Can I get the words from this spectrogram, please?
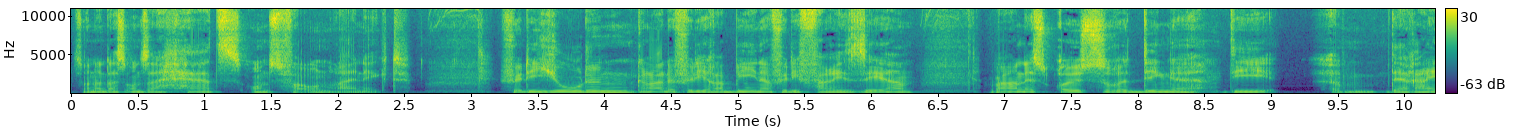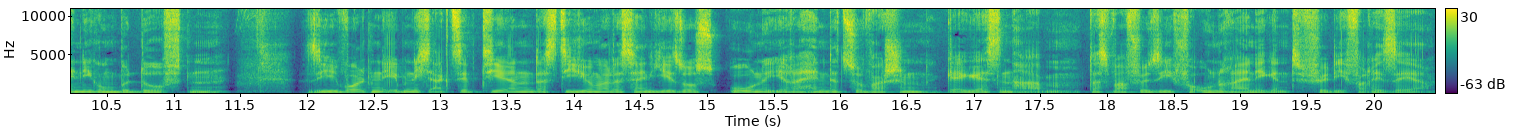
sondern dass unser Herz uns verunreinigt. Für die Juden, gerade für die Rabbiner, für die Pharisäer, waren es äußere Dinge, die der Reinigung bedurften. Sie wollten eben nicht akzeptieren, dass die Jünger des Herrn Jesus ohne ihre Hände zu waschen gegessen haben. Das war für sie verunreinigend für die Pharisäer.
